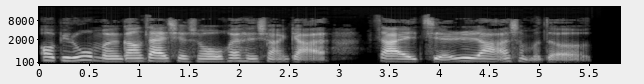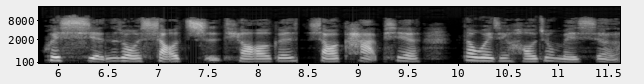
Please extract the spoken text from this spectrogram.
哦，比如我们刚在一起的时候，我会很喜欢给他。在节日啊什么的，会写那种小纸条跟小卡片，但我已经好久没写了。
